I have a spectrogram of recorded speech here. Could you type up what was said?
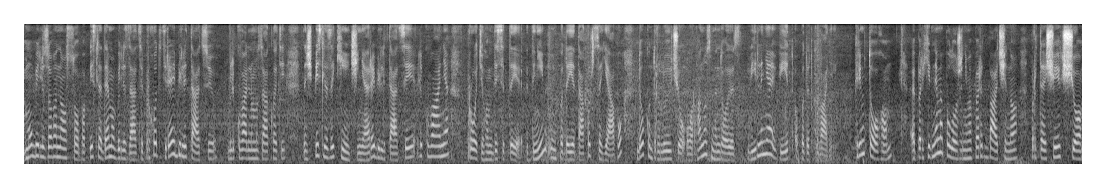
мобілізована особа після демобілізації проходить реабілітацію в лікувальному закладі, значить після закінчення реабілітації лікування протягом 10 днів він подає також заяву до контролюючого органу з метою звільнення від оподаткування. Крім того, е, перехідними положеннями передбачено про те, що якщо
